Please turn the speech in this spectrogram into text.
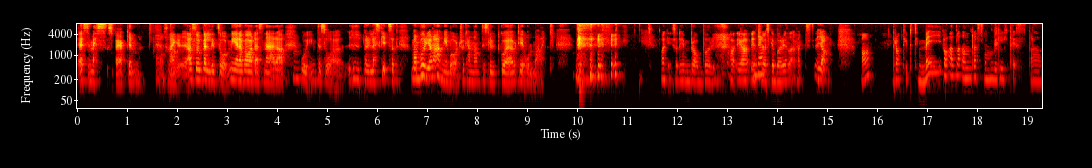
eh, sms-spöken och såna Ja. grejer. Alltså väldigt så, mera vardagsnära Mm. och inte så hyperläskigt. Så att man börjar med Angeborn så kan man till slut gå över till Ollmark. Okej, så det är en bra början. Ja, Jag, jag Ja. tror jag ska börja där faktiskt. ja. Ja, bra tips till mig och alla andra som vill testa.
